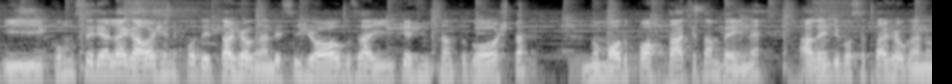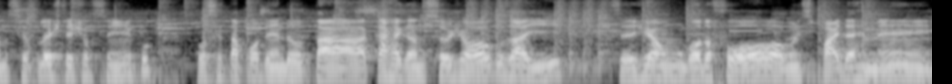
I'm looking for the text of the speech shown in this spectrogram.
e como seria legal a gente poder estar tá jogando esses jogos aí que a gente tanto gosta no modo portátil também, né? Além de você estar tá jogando no seu PlayStation 5, você tá podendo estar tá carregando seus jogos aí, seja um God of War, um Spider-Man,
